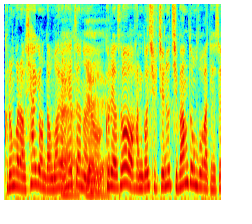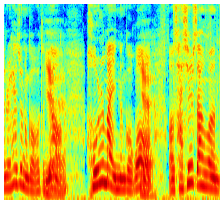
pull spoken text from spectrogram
그런 거라고 시학이 온다고 말을 아하, 했잖아요. 예, 예. 그래서 한것 실제는 지방 정부가 대신을 해주는 거거든요. 예. 허울만 있는 거고 예. 어, 사실상은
